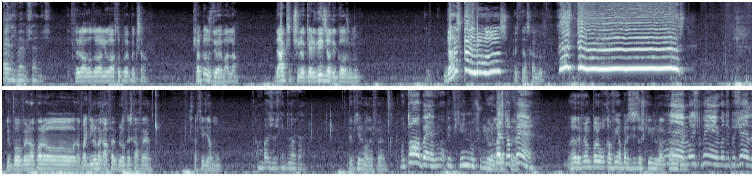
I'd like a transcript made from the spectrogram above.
Ένες βέβαια, ένες. Θέλω να δω τώρα λίγο αυτό που έπαιξα. Ποιο από τους δύο έβαλα; Εντάξει, ψιλοκερδίζει ο δικός μου. Δάσκαλος! Πες τι δάσκαλος. Λοιπόν, πρέπει να πάρω. να παραγγείλω ένα καφέ, μπρο. Θες καφέ; Στα αρχίδια μου. Αν μου πάρεις το σκηνή του δακά. Δεν βγαίνω, αδερφέ. Μου το είπε, μου. Δεν βγαίνω, σου λέω. Μου ρε, πάρεις αδερφέ. καφέ. Ε, Αδερφέ, να μην πάρω εγώ καφέ για να πάρεις εσύ το σκίνη του ρακά. Ναι, μου έχεις πει, μου έχεις πει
